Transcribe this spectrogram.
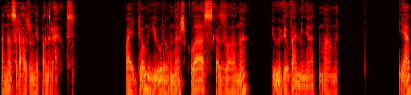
Она сразу мне понравилась. «Пойдем, Юра, в наш класс», — сказала она и увела меня от мамы. Я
